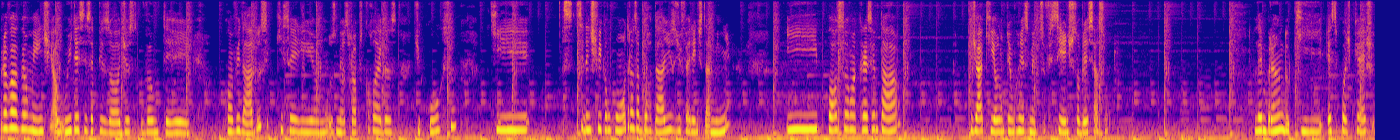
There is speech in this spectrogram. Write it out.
Provavelmente alguns desses episódios vão ter convidados que seriam os meus próprios colegas de curso que se identificam com outras abordagens diferentes da minha e possam acrescentar, já que eu não tenho conhecimento suficiente sobre esse assunto. Lembrando que esse podcast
